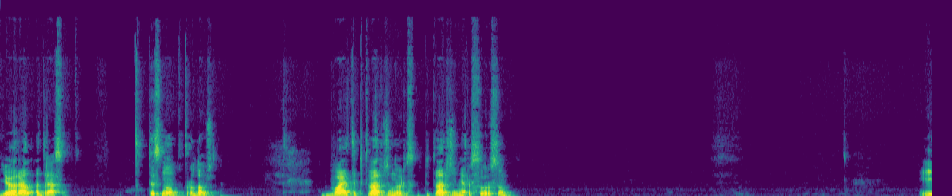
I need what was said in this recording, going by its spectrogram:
URL адресу. Тисну Продовжити. Відбувається підтвердження ресурсу. І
